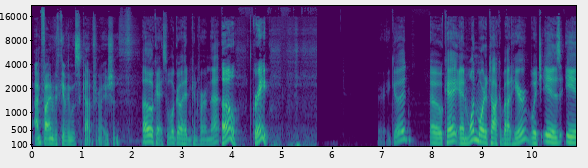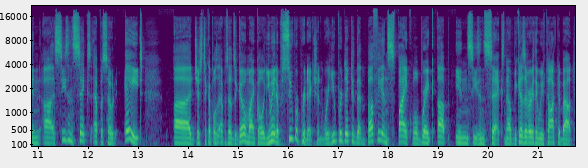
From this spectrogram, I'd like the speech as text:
I'm fine with giving this a confirmation. Okay, so we'll go ahead and confirm that. Oh, great. Very good. Okay, and one more to talk about here, which is in uh, season six, episode eight. Uh, just a couple of episodes ago, Michael, you made a super prediction where you predicted that Buffy and Spike will break up in season six. Now, because of everything we've talked about,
